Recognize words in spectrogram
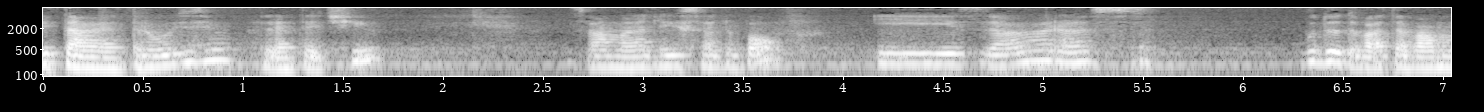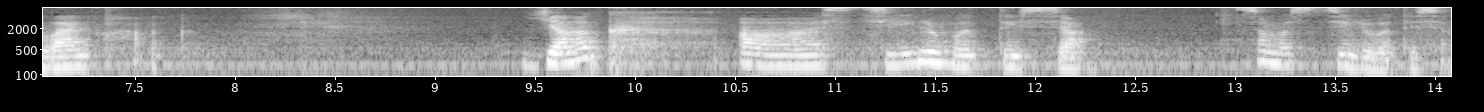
Вітаю, друзі, глядачі! З вами Аліса Львов. І зараз буду давати вам лайфхак. Як а, зцілюватися, самозцілюватися.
